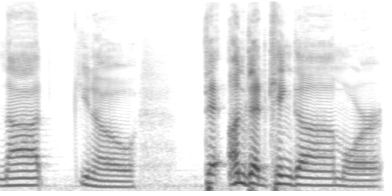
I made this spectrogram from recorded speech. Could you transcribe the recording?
not, you know, De- Undead Kingdom or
